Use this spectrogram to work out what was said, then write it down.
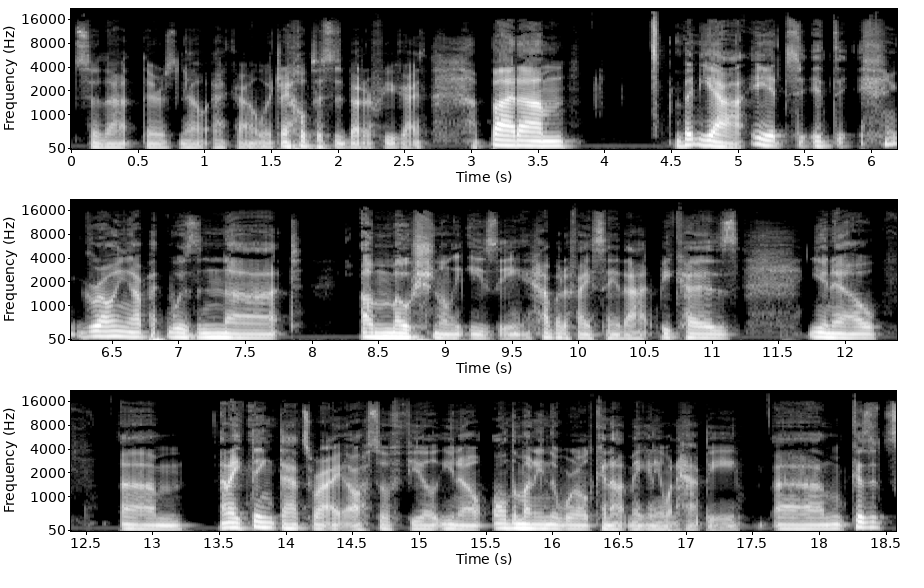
so that there's no echo which I hope this is better for you guys but um but yeah, it's it growing up was not emotionally easy. How about if I say that? Because, you know, um, and I think that's where I also feel, you know, all the money in the world cannot make anyone happy. Um, because it's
